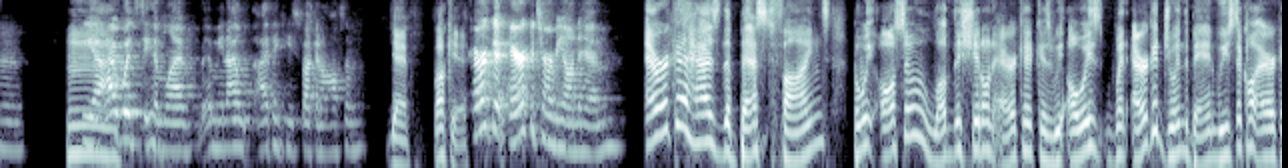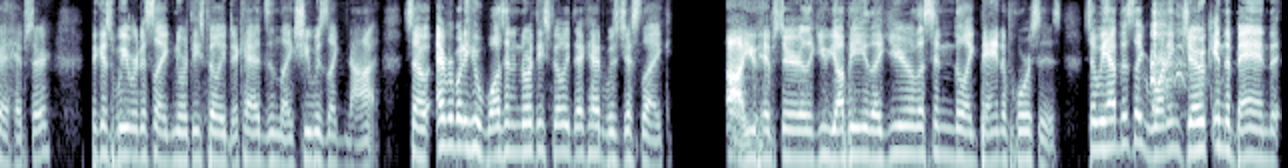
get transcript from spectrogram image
Mm. Yeah, I Mm, would see him live. I mean, I I think he's fucking awesome. Yeah, fuck yeah. Erica Erica turned me on to him. Erica has the best finds, but we also love the shit on Erica because we always, when Erica joined the band, we used to call Erica a hipster because we were just like Northeast Philly dickheads and like she was like not. So everybody who wasn't a Northeast Philly dickhead was just like, oh, you hipster, like you yuppie, like you're listening to like Band of Horses. So we have this like running joke in the band that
